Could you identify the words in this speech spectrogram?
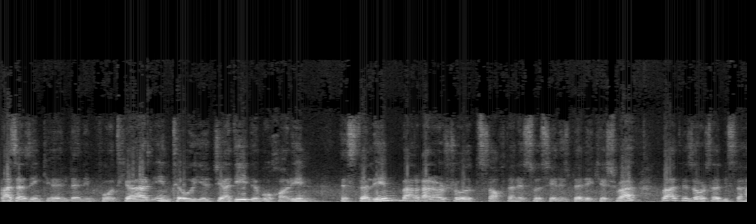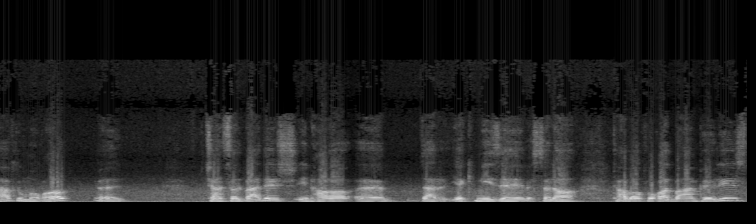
پس از اینکه لنین فوت کرد این تئوری جدید بخارین استالین برقرار شد ساختن سوسیالیسم در کشور بعد 1927 اون موقع چند سال بعدش اینها در یک میز اصطلاح توافقات با امپریالیسم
